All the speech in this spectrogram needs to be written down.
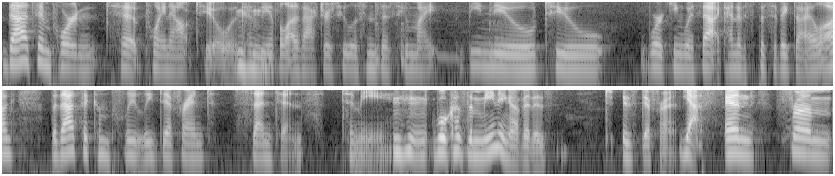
that's important to point out too, because we have a lot of actors who listen to this who might be new to working with that kind of specific dialogue, but that's a completely different sentence to me. well because the meaning of it is is different. Yes. and from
